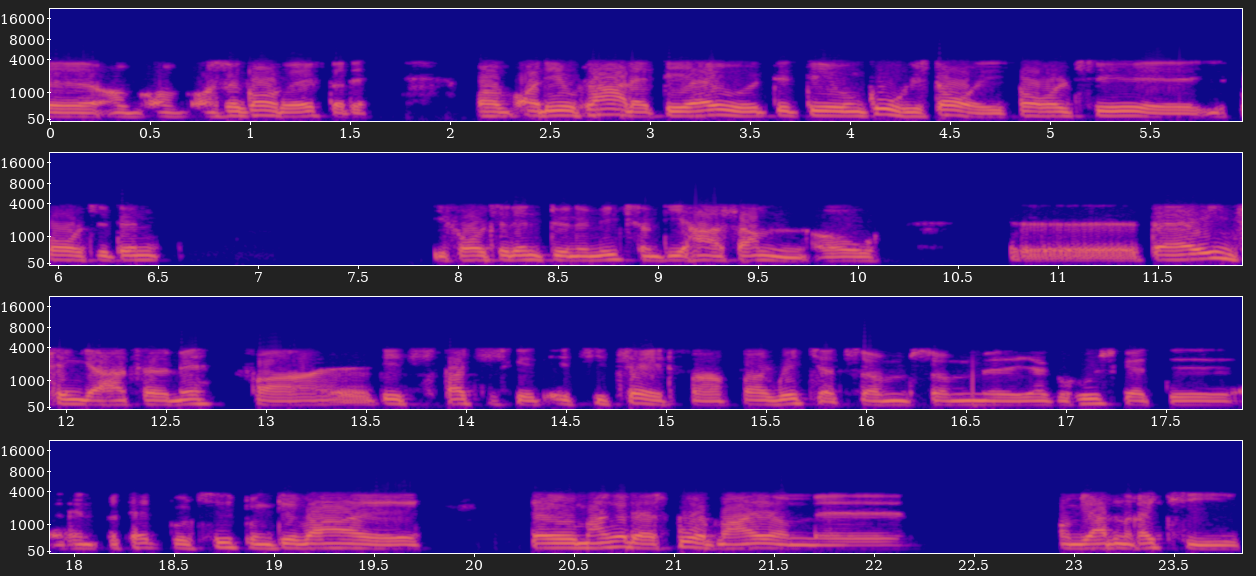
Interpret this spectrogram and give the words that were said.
øh, og, og, og så går du efter det. Og, og det er jo klart, at det er jo, det, det er jo en god historie i forhold til, øh, i forhold til den i forhold til den dynamik, som de har sammen. Og øh, der er en ting, jeg har taget med fra, øh, det er faktisk et, et citat fra, fra Richard, som, som øh, jeg kan huske, at, øh, at han fortalte på et tidspunkt. Det var, øh, der er jo mange, der har spurgt mig, om, øh, om jeg er den rigtige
